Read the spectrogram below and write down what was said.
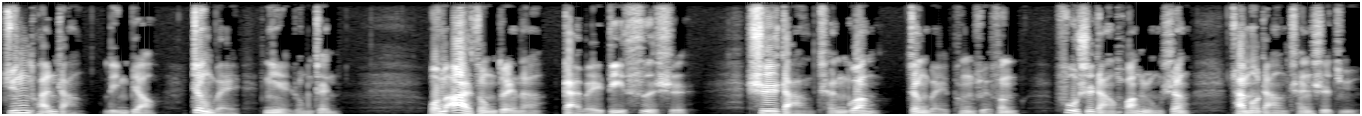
军团长林彪，政委聂荣臻。我们二纵队呢改为第四师，师长陈光，政委彭雪枫，副师长黄永胜，参谋长陈士举，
